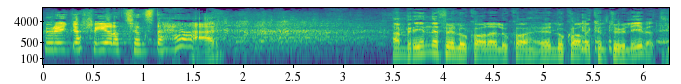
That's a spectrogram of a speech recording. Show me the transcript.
Hur engagerat känns det här? Han brinner för det lokala, loka, eh, lokala kulturlivet.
